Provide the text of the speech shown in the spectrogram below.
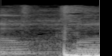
so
